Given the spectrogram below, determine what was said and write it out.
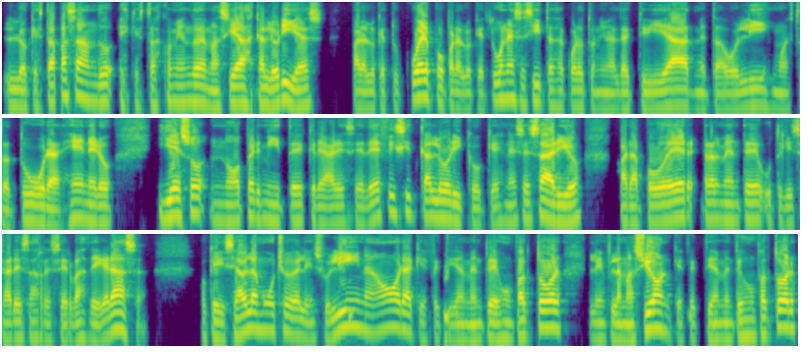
lo que está pasando es que estás comiendo demasiadas calorías para lo que tu cuerpo, para lo que tú necesitas, de acuerdo a tu nivel de actividad, metabolismo, estatura, género, y eso no permite crear ese déficit calórico que es necesario para poder realmente utilizar esas reservas de grasa. Ok, se habla mucho de la insulina ahora, que efectivamente es un factor, la inflamación, que efectivamente es un factor,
